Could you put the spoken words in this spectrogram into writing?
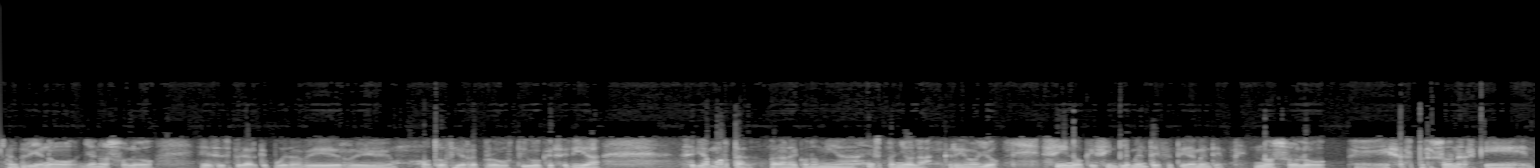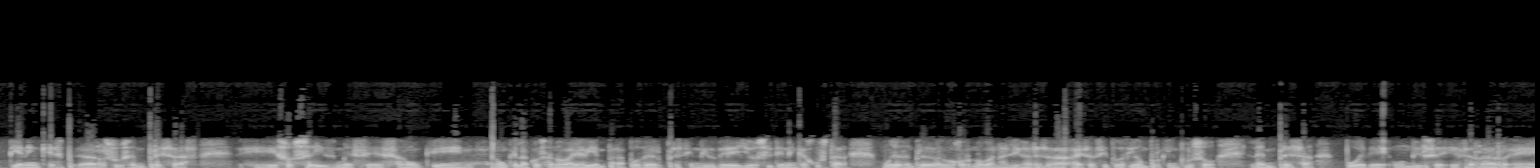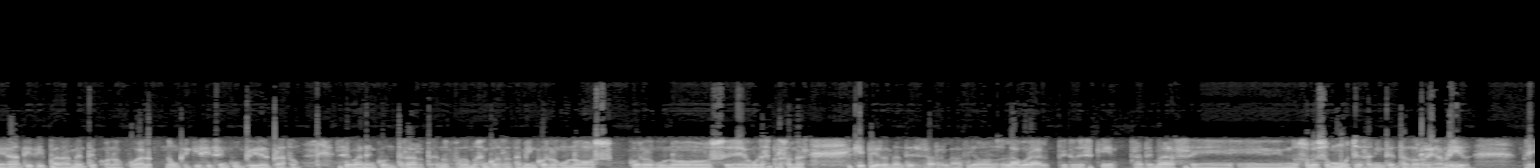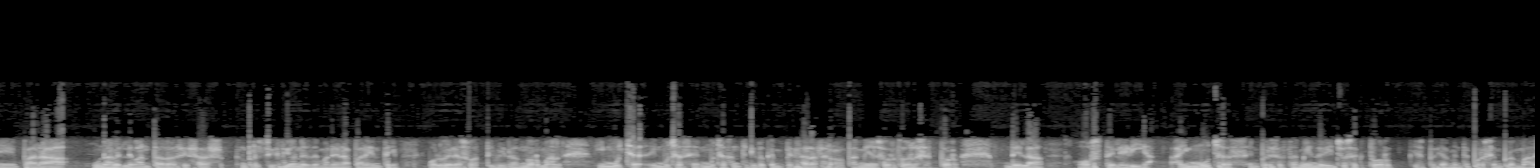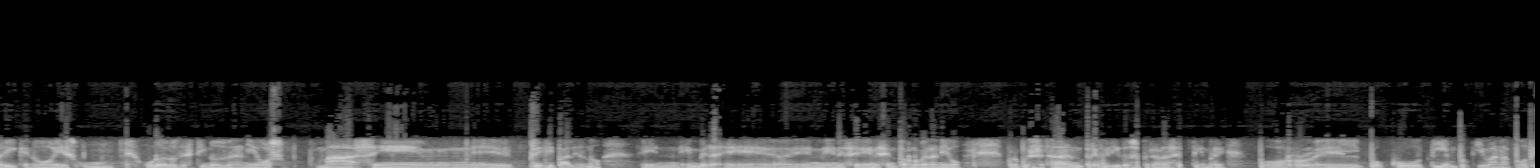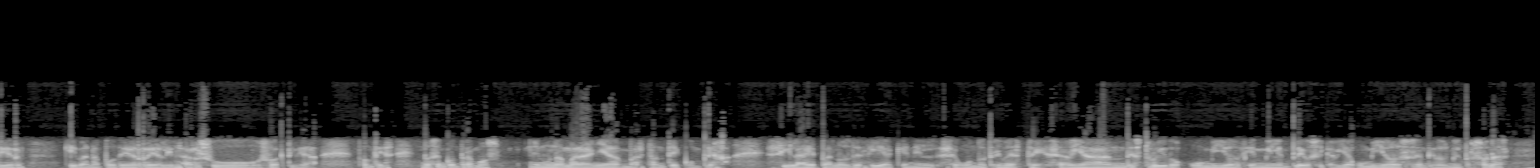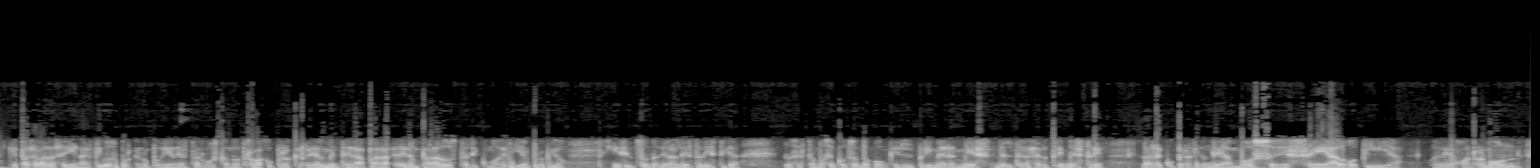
pero ya no, ya no solo es esperar que pueda haber eh, otro cierre productivo que sería sería mortal para la economía española, creo yo, sino que simplemente, efectivamente, no solo eh, esas personas que tienen que esperar sus empresas esos seis meses, aunque, aunque la cosa no vaya bien, para poder prescindir de ellos y tienen que ajustar, muchas empresas a lo mejor no van a llegar esa, a esa situación porque incluso la empresa puede hundirse y cerrar eh, anticipadamente, con lo cual, aunque quisiesen cumplir el plazo, se van a encontrar, nos podemos encontrar también con algunos, con algunos, algunas personas que pierden antes esa relación laboral. Pero es que además no solo eso, muchas han intentado reabrir eh, para una vez levantadas esas restricciones de manera aparente volver a su actividad normal y muchas y muchas muchas han tenido que empezar a cerrar también sobre todo en el sector de la hostelería. Hay muchas empresas también de dicho sector, especialmente por ejemplo en Madrid, que no es un, uno de los destinos veraniegos más eh, eh, principales ¿no? En, eh, en, en, ese, en ese entorno veraniego, bueno, pues han preferido esperar a septiembre por el poco tiempo que iban a poder que iban a poder realizar su, su actividad. Entonces, nos encontramos en una maraña bastante compleja. Si la EPA nos decía que en el segundo trimestre se habían destruido un millón cien mil empleos y que había un millón sesenta y dos mil personas que pasaban a ser inactivos porque no podían estar buscando trabajo, pero que realmente era eran parados, tal y como decía el propio Instituto Nacional de Estadística, nos estamos encontrando con que en el primer mes del tercer trimestre la recuperación de ambos es eh, algo tibia. Como decía Juan Ramón,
